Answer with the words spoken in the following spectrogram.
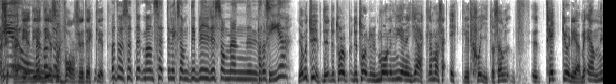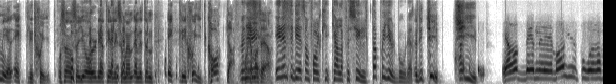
Alltså, ja, det, det, Men det är så vansinnigt äckligt. Vadå, så att det- man sätter liksom, det blir det som en... Paté? Ja men typ, du, du, tar, du, tar, du maler ner en jäkla massa äckligt skit och sen eh, täcker du det med ännu mer äckligt skit och sen så gör du det till liksom en, en liten äcklig skitkaka Men kan man är, säga. är det inte det som folk kallar för sylta på julbordet? Det är typ, typ. Ja, den eh, var ju på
